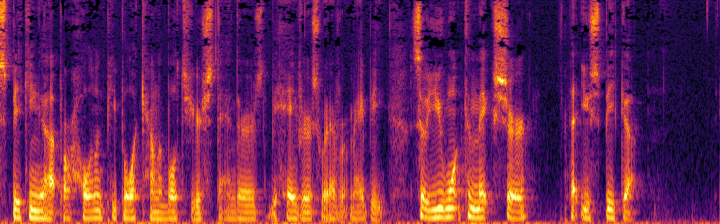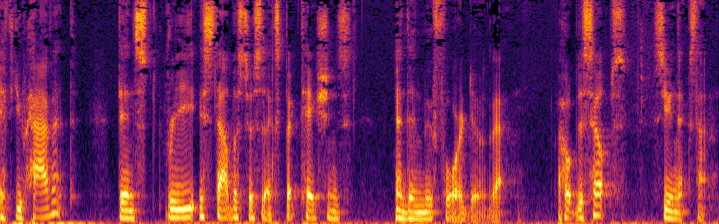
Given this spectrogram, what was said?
speaking up or holding people accountable to your standards, behaviors, whatever it may be. So you want to make sure that you speak up. If you haven't, then re-establish those expectations and then move forward doing that. I hope this helps. See you next time.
